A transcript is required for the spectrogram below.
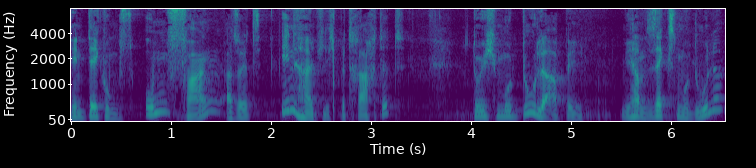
den Deckungsumfang, also jetzt inhaltlich betrachtet, durch Module abbilden. Wir haben sechs Module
